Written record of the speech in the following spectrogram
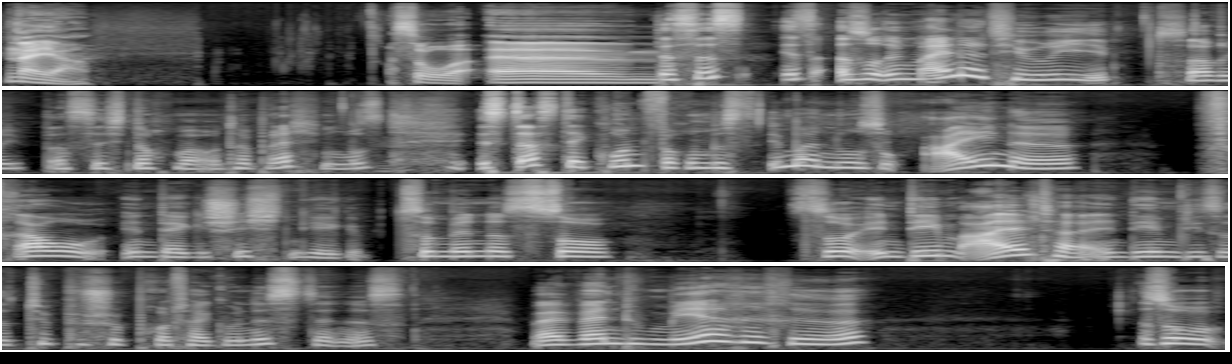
naja. So, ähm, Das ist, ist, also in meiner Theorie, sorry, dass ich nochmal unterbrechen muss, ist das der Grund, warum es immer nur so eine Frau in der Geschichte hier gibt. Zumindest so, so in dem Alter, in dem diese typische Protagonistin ist. Weil wenn du mehrere, so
